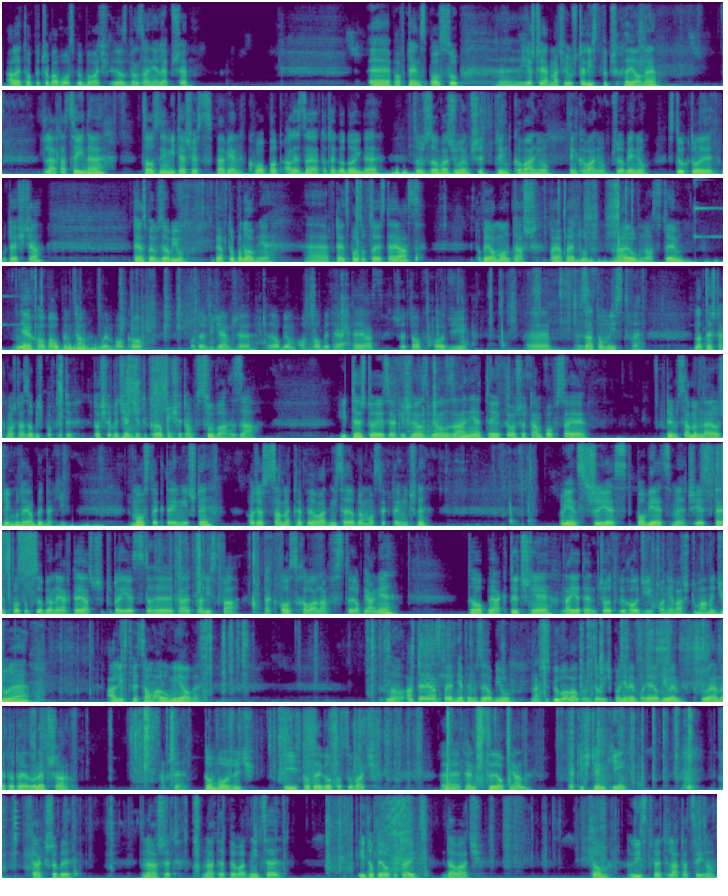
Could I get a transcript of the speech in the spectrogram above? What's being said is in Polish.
ale to by trzeba było spróbować rozwiązanie lepsze. E, bo w ten sposób, e, jeszcze jak macie już te listwy przyklejone, dilatacyjne, co z nimi też jest pewien kłopot, ale zaraz do tego dojdę, co już zauważyłem przy tynkowaniu, tynkowaniu, przy robieniu struktury u teścia. Teraz bym zrobił prawdopodobnie e, w ten sposób, co jest teraz. Dopiero montaż parapetów na równo z tym. Nie chowałbym tam głęboko, bo też widziałem, że robią osoby tak jak teraz, że to wchodzi e, za tą listwę. No też tak można zrobić, bo wtedy to się wycięcie tylko robi się tam wsuwa za. I też to jest jakieś rozwiązanie, tylko że tam powstaje w tym samym narożniku to jakby taki mostek termiczny. Chociaż same te prowadnice robią mostek termiczny. Więc czy jest, powiedzmy, czy jest w ten sposób zrobione jak teraz, czy tutaj jest e, ta, ta listwa tak o schowana w styropianie, to praktycznie na jeden czort wychodzi, ponieważ tu mamy dziurę, a listwy są aluminiowe. No, a teraz pewnie bym zrobił, znaczy spróbowałbym zrobić, bo nie wiem, bo nie robiłem, która metoda jest lepsza, że to włożyć i do tego dosuwać e, ten styropian, jakiś cienki, tak żeby naszedł na tę prowadnicę i dopiero tutaj dawać tą listwę tylatacyjną.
